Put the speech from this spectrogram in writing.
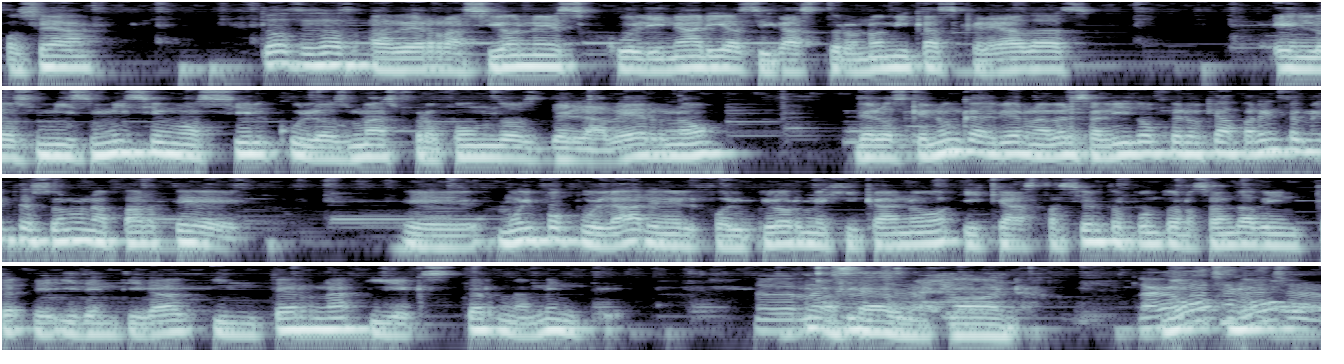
O sea, todas esas aberraciones culinarias y gastronómicas creadas en los mismísimos círculos más profundos del Averno, de los que nunca debieron haber salido, pero que aparentemente son una parte eh, muy popular en el folclore mexicano y que hasta cierto punto nos han dado eh, identidad interna y externamente. La No garnacha mamón. La No, garnacha no. gacha.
